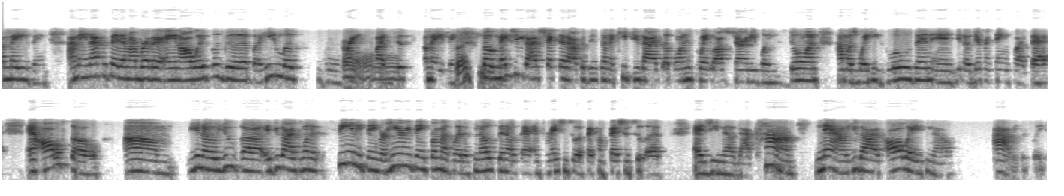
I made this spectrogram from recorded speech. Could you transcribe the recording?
amazing. I mean, not to say that my brother ain't always look good, but he looks great, oh, like just amazing. So make sure you guys check that out because he's gonna keep you guys up on his weight loss journey, what he's doing, how much weight he's losing, and you know different things like that. And also um, you know, you uh, if you guys want to see anything or hear anything from us, let us know. Send us that information to us at confession to us at gmail.com. Now, you guys always know, obviously,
